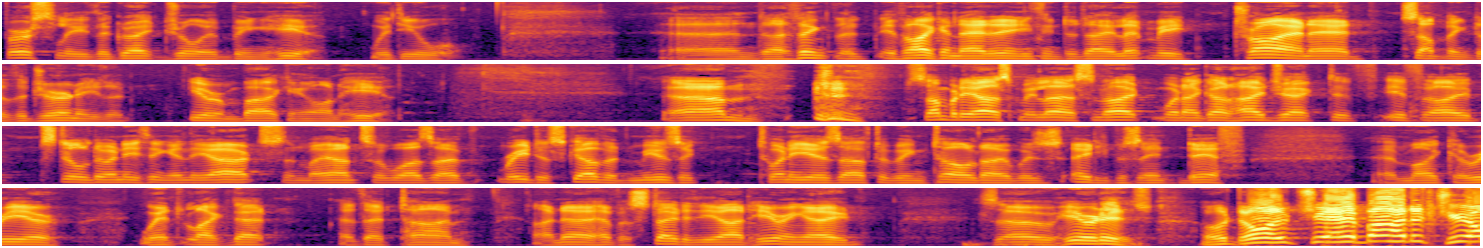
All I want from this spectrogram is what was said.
Firstly, the great joy of being here with you all. And I think that if I can add anything today, let me try and add something to the journey that you're embarking on here. Um, somebody asked me last night when I got hijacked if, if I still do anything in the arts, and my answer was I've rediscovered music 20 years after being told I was 80% deaf, and my career went like that at that time. I now have a state of the art hearing aid, so here it is. O dolce bacio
